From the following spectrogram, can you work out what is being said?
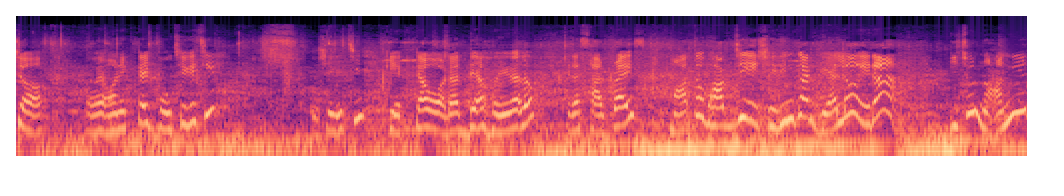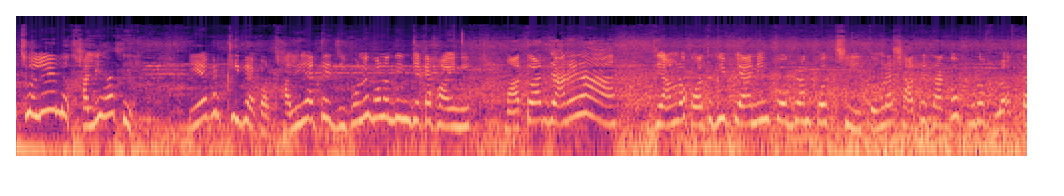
চ অনেকটাই পৌঁছে গেছি। এসে গেছি কেকটাও অর্ডার দেওয়া হয়ে গেল। এটা সারপ্রাইজ মা তো ভাবছে, সেদিনকার গেল এরা। কিছু না নিয়ে চলে এলো খালি হাতে। এ এবার কী ব্যাপার? খালি হাতে জীবনে কোনো দিন যেটা হয়নি। মা তো আর জানে না যে আমরা কত কী প্ল্যানিং প্রোগ্রাম করছি। তোমরা সাথে থাকো, পুরো ব্লগটা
